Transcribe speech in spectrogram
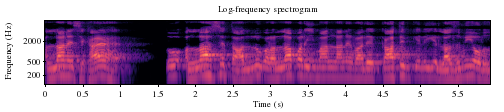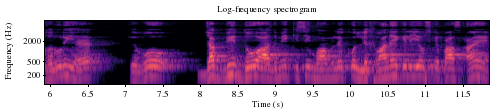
اللہ نے سکھایا ہے۔ تو اللہ سے تعلق اور اللہ پر ایمان لانے والے کاتب کے لیے لازمی اور ضروری ہے کہ وہ جب بھی دو آدمی کسی معاملے کو لکھوانے کے لیے اس کے پاس آئیں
